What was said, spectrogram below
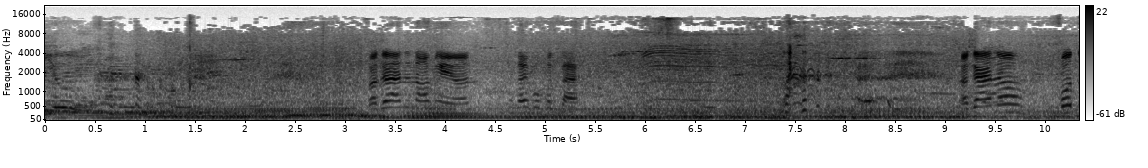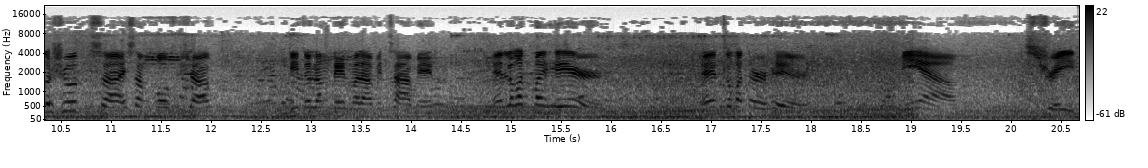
Yo! Mag-ano na kami ngayon? Saan tayo pupunta? Mag-ano? Photoshoot sa isang coffee shop. Dito lang din, malapit sa amin. And look at my hair. And look at her hair. Damn. Straight.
